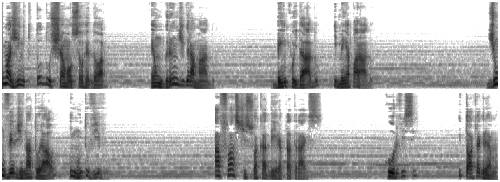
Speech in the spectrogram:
Imagine que todo o chão ao seu redor é um grande gramado, bem cuidado e bem aparado. De um verde natural e muito vivo. Afaste sua cadeira para trás. Curve-se e toque a grama.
